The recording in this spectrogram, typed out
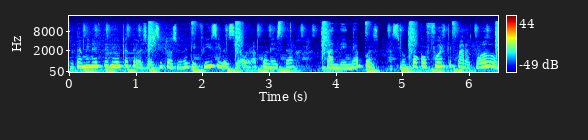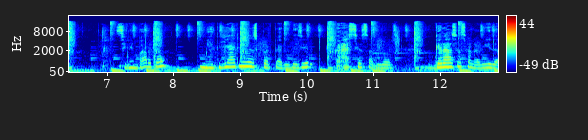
yo también he tenido que atravesar situaciones difíciles y ahora con esta pandemia pues ha sido un poco fuerte para todos. Sin embargo, mi diario despertar es decir, gracias a Dios, gracias a la vida,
